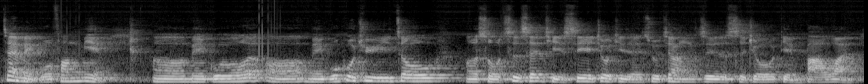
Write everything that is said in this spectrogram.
在美国方面，呃，美国呃，美国过去一周呃首次申请失业救济人数降至十九点八万。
